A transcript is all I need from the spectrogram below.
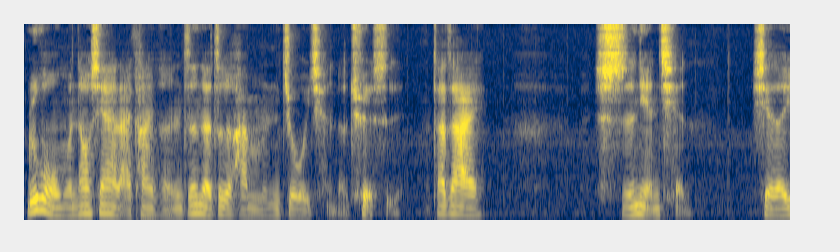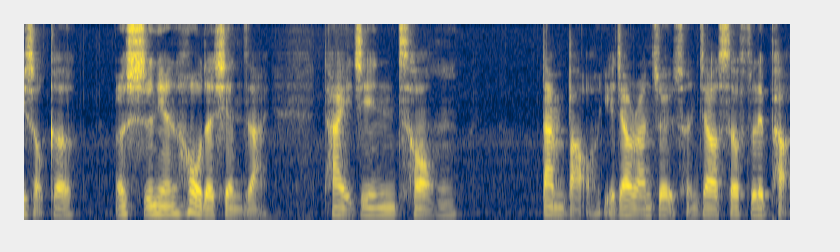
如果我们到现在来看，可能真的这个还蛮久以前的。确实，他在十年前写了一首歌，而十年后的现在。他已经从蛋堡也叫软嘴唇，叫 Softly Pop，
